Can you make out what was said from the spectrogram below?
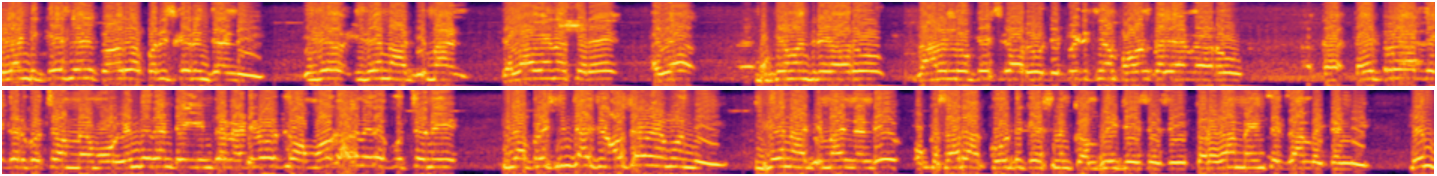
ఇలాంటి కేసులను త్వరగా పరిష్కరించండి. ఇదే ఇదే నా డిమాండ్. ఎలాగైనా సరే అయ్యా ముఖ్యమంత్రి గారు నారా లోకేష్ గారు డిప్యూటీ సీఎం పవన్ కళ్యాణ్ గారు కలెక్టర్ గారి దగ్గరకు వచ్చాం మేము. ఎందుకంటే ఇంత నడి రోడ్లో మోకాల మీద కూర్చొని ఇలా ప్రశ్నించాల్సిన అవసరం ఏముంది? ఇదే నా డిమాండ్ అండి. ఒకసారి ఆ కోర్టు కేసును కంప్లీట్ చేసేసి త్వరగా మెయిన్స్ ఎగ్జామ్ పెట్టండి. మేము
